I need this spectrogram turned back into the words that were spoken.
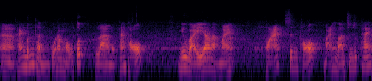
À, tháng bính thìn của năm mậu tuất là một tháng thổ. Như vậy là mạng hỏa sinh thổ bản mệnh sinh xuất tháng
